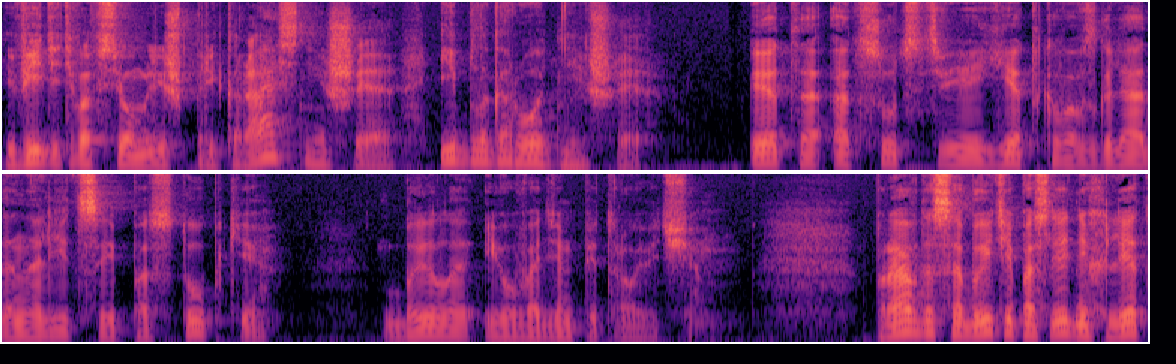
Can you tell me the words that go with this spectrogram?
видеть во всем лишь прекраснейшее и благороднейшее. Это отсутствие едкого взгляда на лица и поступки было и у Вадима Петровича. Правда, события последних лет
